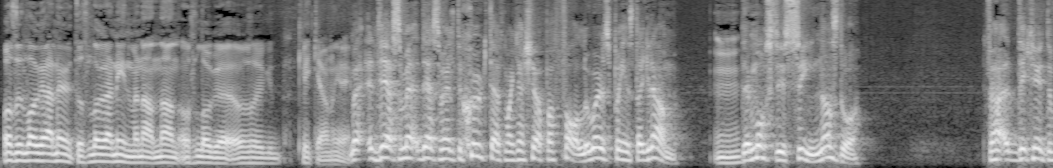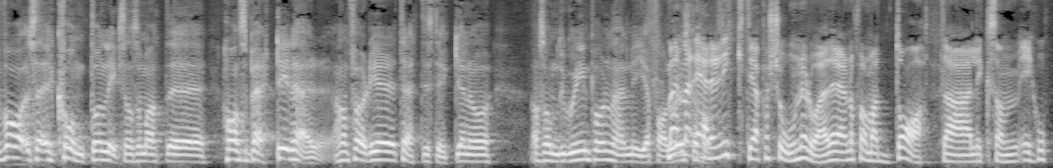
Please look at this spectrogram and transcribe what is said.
Och så loggar han ut och så loggar han in med en annan och så, loggar, och så klickar han och grejer. Men det som, är, det som är lite sjukt är att man kan köpa followers på Instagram. Det måste ju synas då. För det kan ju inte vara så konton liksom som att eh, Hans-Bertil här, han följer 30 stycken och alltså om du går in på den här nya followers. Men, men är det riktiga personer då? Eller är det någon form av data liksom ihop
